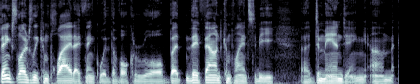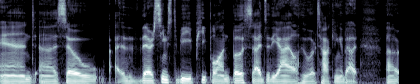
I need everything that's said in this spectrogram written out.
banks largely complied, I think, with the Volcker rule, but they found compliance to be uh, demanding, um, and uh, so uh, there seems to be people on both sides of the aisle who are talking about uh,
